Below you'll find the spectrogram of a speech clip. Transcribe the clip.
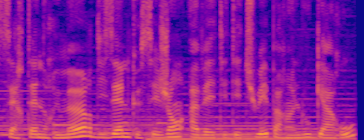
Certaines rumeurs disaient que ces gens avaient été tués par un loup-garou,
